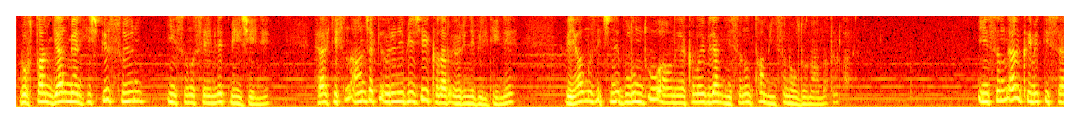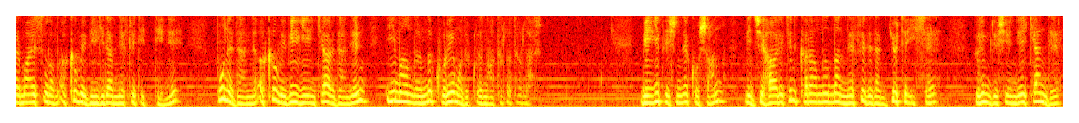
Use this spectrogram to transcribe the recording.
ruhtan gelmeyen hiçbir suyun insanı serinletmeyeceğini, herkesin ancak öğrenebileceği kadar öğrenebildiğini ve yalnız içinde bulunduğu anı yakalayabilen insanın tam insan olduğunu anlatırlar. İnsanın en kıymetli sermayesi olan akıl ve bilgiden nefret ettiğini, bu nedenle akıl ve bilgiyi inkar edenlerin imanlarını da koruyamadıklarını hatırlatırlar. Bilgi peşinde koşan ve cehaletin karanlığından nefret eden Göte ise ölüm döşeğindeyken de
